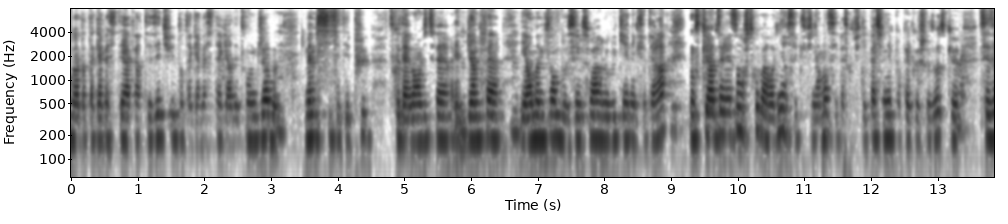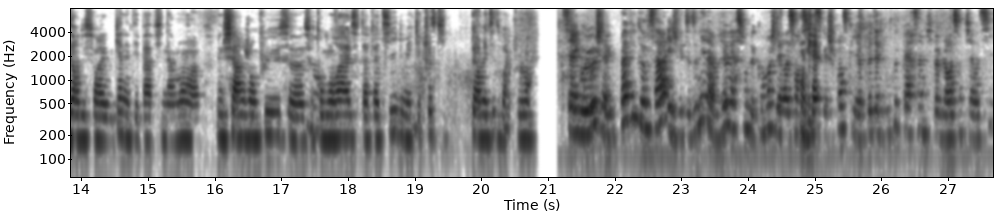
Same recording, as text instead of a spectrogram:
dans, ta capacité à faire tes études, dans ta capacité à garder ton job, Mm. même si c'était plus ce que tu avais envie de faire et de bien le faire, Mm. et en même temps bosser le soir, le week-end, etc. Donc ce qui est intéressant, je trouve, à retenir, c'est que finalement, c'est parce que tu t'es passionné pour quelque chose d'autre que Ouais. ces heures du soir et le week-end n'étaient pas finalement euh, une charge en plus euh, sur Non. Ton moral, sur ta fatigue, mais quelque chose qui permettait de voir plus loin. C'est rigolo, je l'avais pas vu comme ça et je vais te donner la vraie version de comment je l'ai ressenti parce que je pense qu'il y a peut-être beaucoup de personnes qui peuvent le ressentir aussi.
